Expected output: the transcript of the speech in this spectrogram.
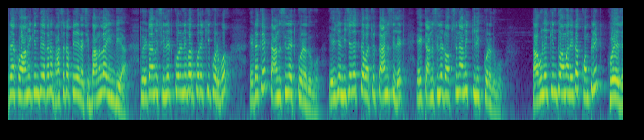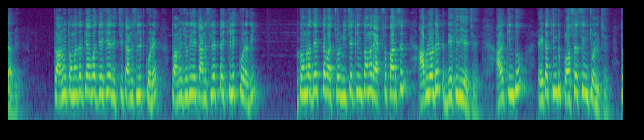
দেখো, আমি কিন্তু এখানে ভাষাটা পেয়ে গেছি, বাংলা, ইন্ডিয়া। তো এটা আমি সিলেক্ট করে নেবার পরে কি করব? এটাকে ট্রান্সলেট করে দেবো। এই যে নিচে দেখতে পাচ্ছ ট্রান্সলেট এই ট্রান্সলেট অপশানে আমি ক্লিক করে দেবো। তাহলে কিন্তু আমার এটা কমপ্লিট হয়ে যাবে। তো আমি তোমাদেরকে একবার দেখিয়ে দিচ্ছি ট্রান্সলেট করে। তো আমি যদি এই ট্রান্সলেটটাই ক্লিক করে দিই, তো তোমরা দেখতে পাচ্ছ, নিচে কিন্তু আমার একশো পার্সেন্ট আপলোডেড দেখিয়ে দিয়েছে। আর কিন্তু এটা কিন্তু প্রসেসিং চলছে। তো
